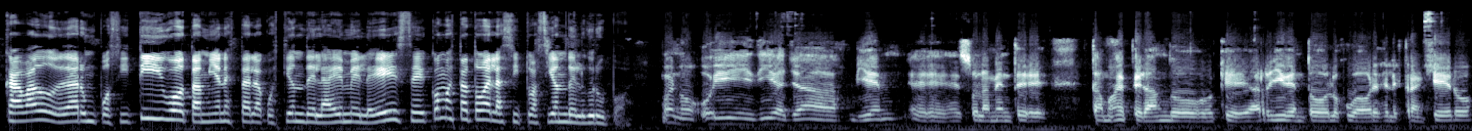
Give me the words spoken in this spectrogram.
acabado de dar un positivo, también está la cuestión de la MLS, ¿cómo está toda la situación del grupo? Bueno, hoy día ya bien, eh, solamente estamos esperando que arriben todos los jugadores del extranjero,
